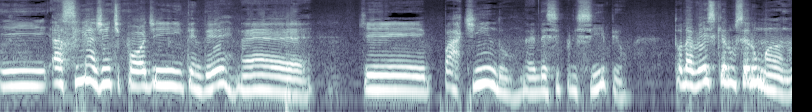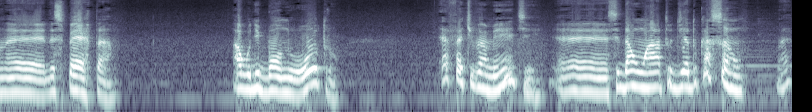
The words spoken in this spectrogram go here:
E assim a gente pode entender né, que partindo né, desse princípio, toda vez que um ser humano né, desperta algo de bom no outro, efetivamente é, se dá um ato de educação. Né?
